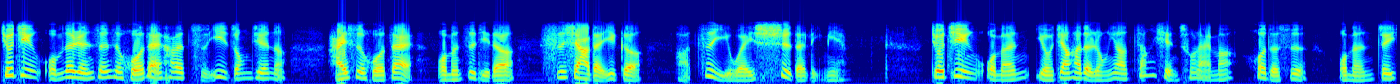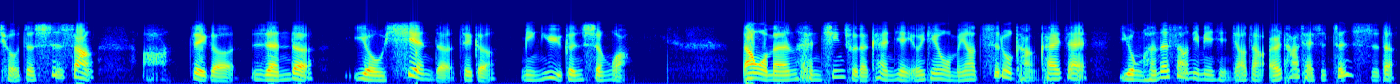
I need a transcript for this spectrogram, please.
究竟我们的人生是活在他的旨意中间呢，还是活在我们自己的私下的一个啊自以为是的里面？究竟我们有将他的荣耀彰显出来吗？或者是？我们追求这世上啊，这个人的有限的这个名誉跟声望。当我们很清楚的看见，有一天我们要赤露敞开，在永恒的上帝面前交账，而他才是真实的，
